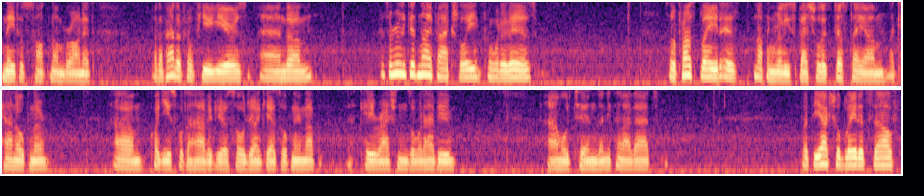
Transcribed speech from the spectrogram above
NATO stock number on it. But I've had it for a few years and um, it's a really good knife actually for what it is. So the first blade is nothing really special, it's just a, um, a can opener um, quite useful to have if you're a soldier, I guess, opening up K rations or what have you, ammo tins, anything like that. But the actual blade itself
